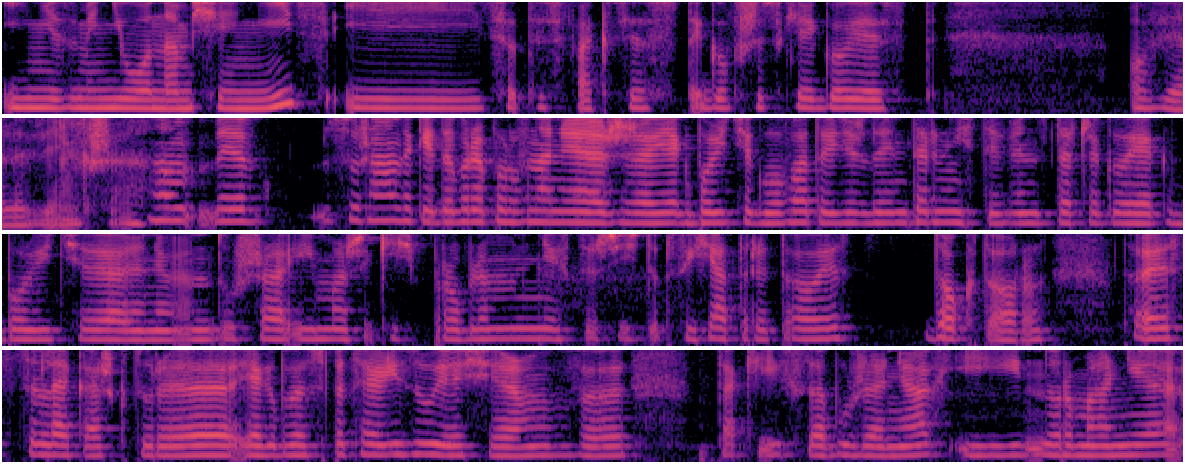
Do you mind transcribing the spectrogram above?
i nie zmieniło nam się nic, i satysfakcja z tego wszystkiego jest o wiele większe. No, ja słyszałam takie dobre porównanie, że jak boli cię głowa, to idziesz do internisty, więc dlaczego jak boli cię, nie wiem, dusza i masz jakiś problem, nie chcesz iść do psychiatry, to jest doktor, to jest lekarz, który jakby specjalizuje się w takich zaburzeniach i normalnie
